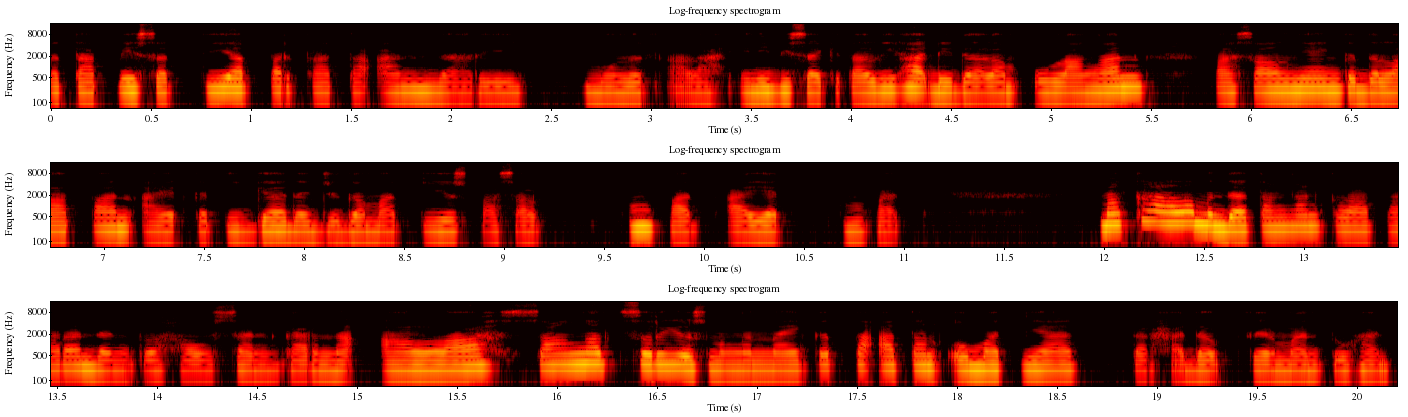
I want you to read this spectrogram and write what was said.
tetapi setiap perkataan dari mulut Allah. Ini bisa kita lihat di dalam ulangan pasalnya yang ke-8 ayat ketiga dan juga Matius pasal 4 ayat 4. Maka Allah mendatangkan kelaparan dan kehausan karena Allah sangat serius mengenai ketaatan umatnya terhadap firman Tuhan.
